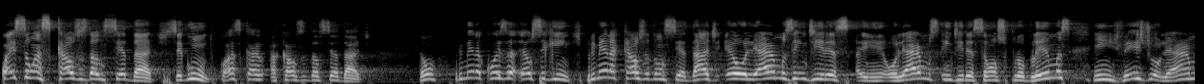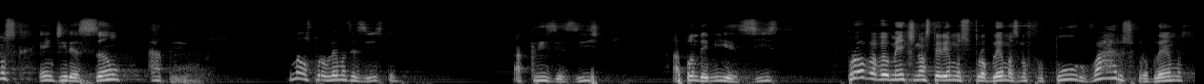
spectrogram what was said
Quais são as causas da ansiedade? Segundo, qual a causa da ansiedade? Então, primeira coisa é o seguinte: primeira causa da ansiedade é olharmos em, direção, olharmos em direção aos problemas em vez de olharmos em direção a Deus. Irmãos, problemas existem, a crise existe, a pandemia existe. Provavelmente nós teremos problemas no futuro, vários problemas,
